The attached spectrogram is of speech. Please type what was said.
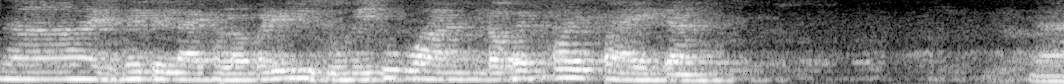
ใช่ไม่เป็นไรค่ะเราไม่ได้อยู่ตรงนี้ทุกวันเราค่อยๆไปกันอ่า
